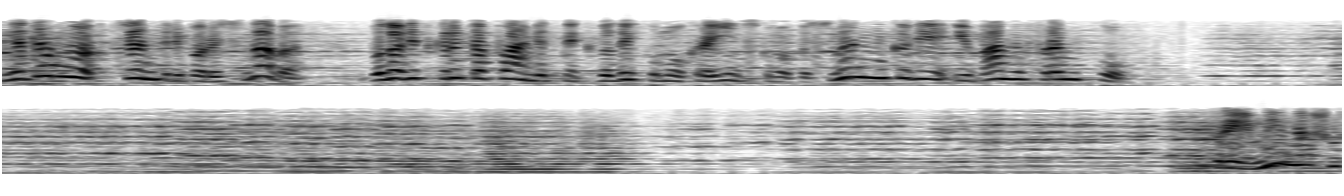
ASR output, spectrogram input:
Недавно в центрі Борислава було відкрито пам'ятник великому українському письменникові Івану Франку. Прийми нашу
